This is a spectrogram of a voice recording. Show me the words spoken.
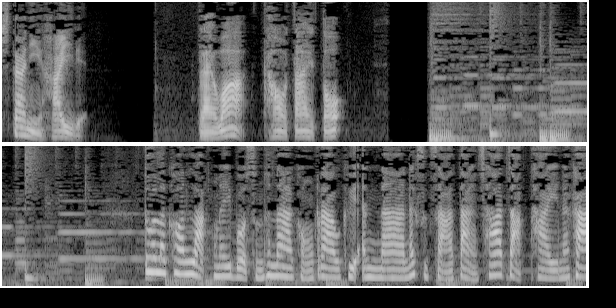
下に入れแปลว่า เข้าใต้โต๊ะ ตัวละครหลักในบทสนทนาของเราคืออันนานักศึกษาต่างชาติจากไทยนะคะ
